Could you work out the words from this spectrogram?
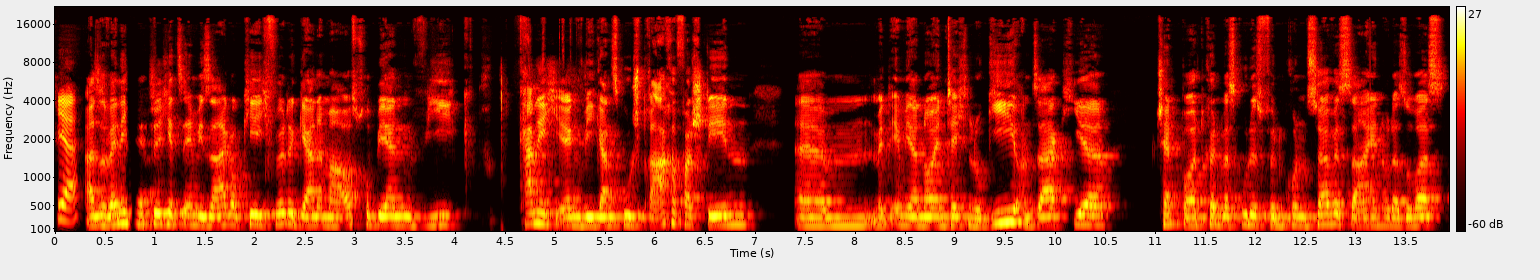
Ja. Also wenn ich natürlich jetzt irgendwie sage, okay, ich würde gerne mal ausprobieren, wie kann ich irgendwie ganz gut Sprache verstehen ähm, mit irgendwie einer neuen Technologie und sage hier, Chatbot könnte was Gutes für einen Kundenservice sein oder sowas,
